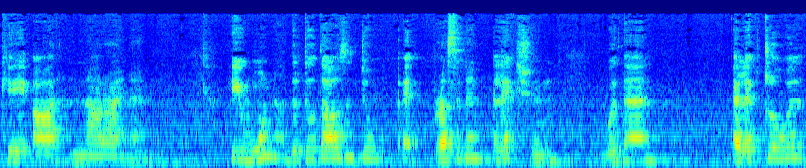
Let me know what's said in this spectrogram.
K.R. Narayanan. He won the 2002 eh, President election with an electoral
